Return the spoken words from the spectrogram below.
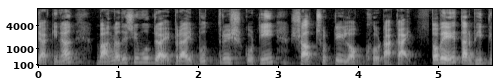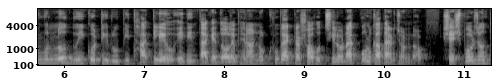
যা কিনা বাংলাদেশি মুদ্রায় প্রায় বত্রিশ কোটি সাতষট্টি লক্ষ টাকায়। তবে তার ভিত্তিমূল্য দুই কোটি রুপি থাকলেও এদিন তাকে দলে ফেরানো খুব একটা সহজ ছিল না কলকাতার জন্য। শেষ পর্যন্ত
